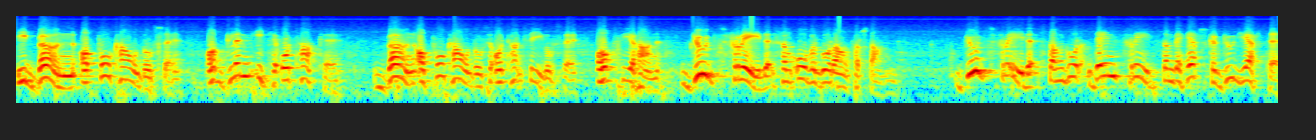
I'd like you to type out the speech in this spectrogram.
I bønn og påkallelse, og glem ikke å takke. Bønn og påkallelse og takksigelse. Og, sier han, Guds fred som overgår all forstand. Guds fred som går, den fred som behersker Guds hjerte,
